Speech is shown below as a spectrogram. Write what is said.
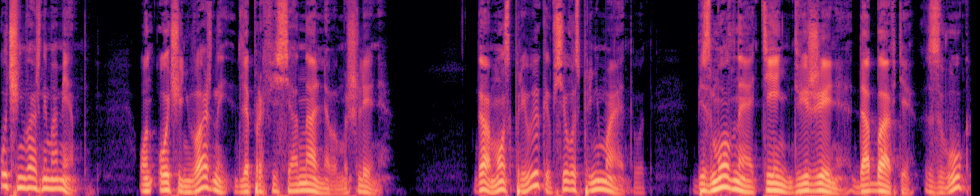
очень важный момент. Он очень важный для профессионального мышления. Да, мозг привык и все воспринимает. Вот. Безмолвная тень движения. Добавьте звук,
